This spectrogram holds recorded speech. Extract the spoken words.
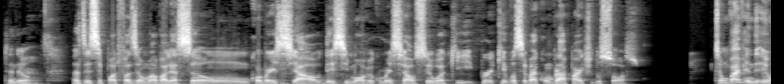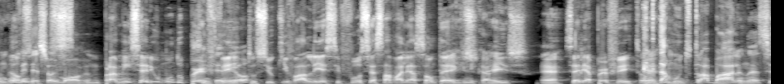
Entendeu? É. Às vezes você pode fazer uma avaliação comercial desse imóvel comercial seu aqui, porque você vai comprar parte do sócio. Você não vai vender, eu não vou Não, vender seu imóvel. Pra mim seria o mundo perfeito se o que valesse fosse essa avaliação técnica. É isso. É. Seria perfeito, É né? que dá muito trabalho, né? Se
